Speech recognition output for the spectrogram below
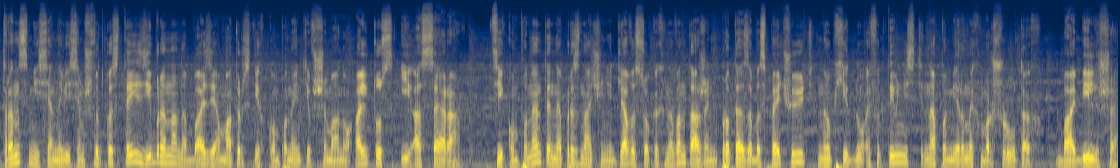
Трансмісія на 8 швидкостей зібрана на базі аматорських компонентів Shimano Altus і Acera. Ці компоненти не призначені для високих навантажень, проте забезпечують необхідну ефективність на помірних маршрутах. Ба більше,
